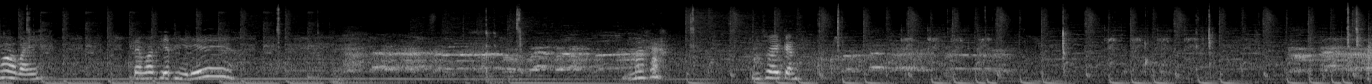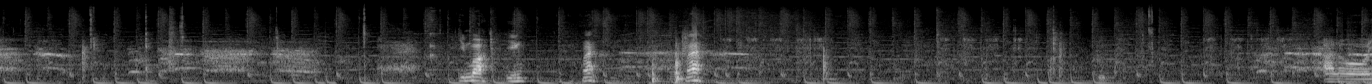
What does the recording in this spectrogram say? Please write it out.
พ่อไปแต่ว่าเผ็ดนี่เด้อมาค่ะมาช่วยกันกินบ่อิง มา มา อร่อย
